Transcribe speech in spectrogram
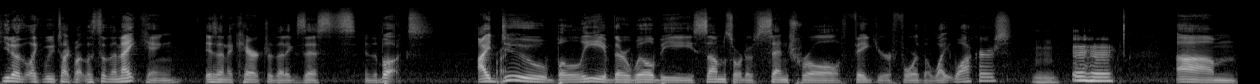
you know, like we talked about, so the Night King isn't a character that exists in the books. I do believe there will be some sort of central figure for the White Walkers, mm-hmm. Um,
